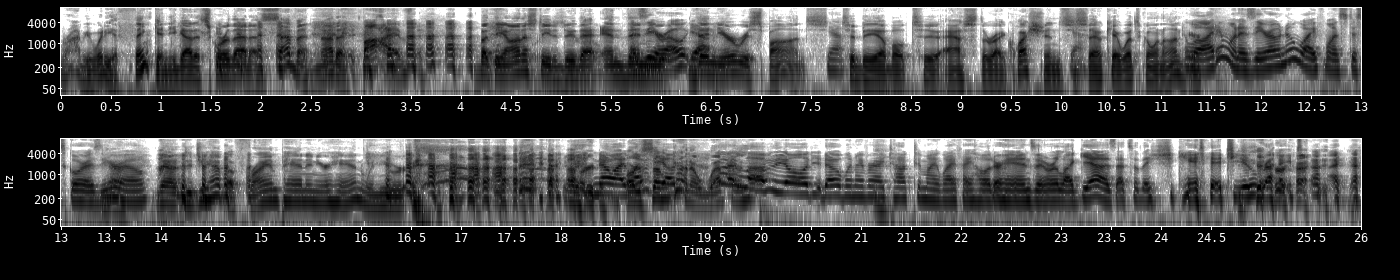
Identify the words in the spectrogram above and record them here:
Robbie, what are you thinking? You got to score that a seven, not a five. But the honesty to do that, and then zero, your, yeah. then your response yeah. to be able to ask the right questions yeah. to say, okay, what's going on here? Well, I didn't want a zero. No wife wants to score a zero. Now, did you have a frying pan in your hand when you were? or, no, I or love some the old, kind of weapon. I love the old. You know, whenever I talk to my wife, I hold her hands and we're like, "Yes, that's so that she can't hit you, right?" right.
